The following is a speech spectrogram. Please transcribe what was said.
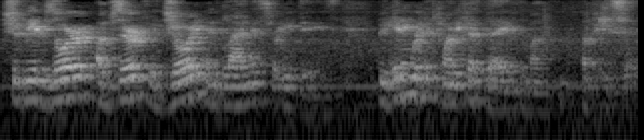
should be observed, observed with joy and gladness for eight days, beginning with the 25th day of the month of Kislev.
